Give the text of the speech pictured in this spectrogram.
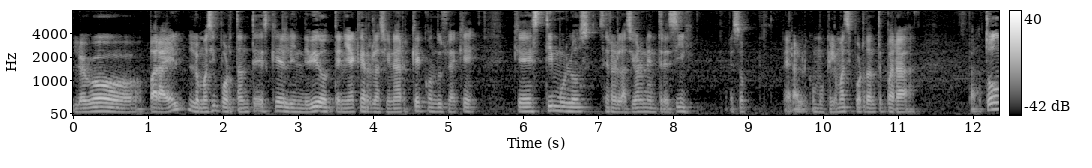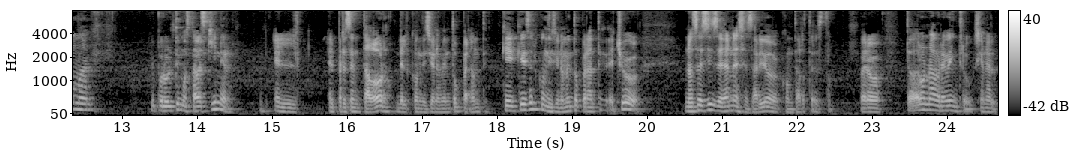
y luego, para él, lo más importante es que el individuo tenía que relacionar qué conduce a qué, qué estímulos se relacionan entre sí. Eso era como que lo más importante para, para Tolman. Y por último estaba Skinner, el, el presentador del condicionamiento operante. ¿Qué, ¿Qué es el condicionamiento operante? De hecho, no sé si sea necesario contarte esto, pero te voy a dar una breve introducción al...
